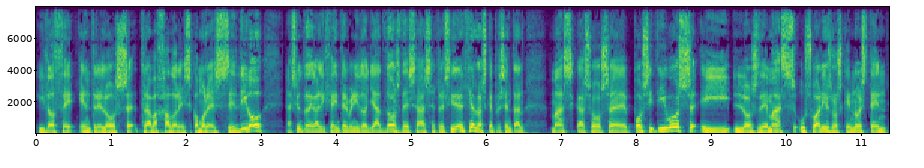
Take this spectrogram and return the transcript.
y 12 entre los trabajadores. Como les digo, la Junta de Galicia ha intervenido ya dos de esas residencias, las que presentan más casos eh, positivos y los demás usuarios, los que no estén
